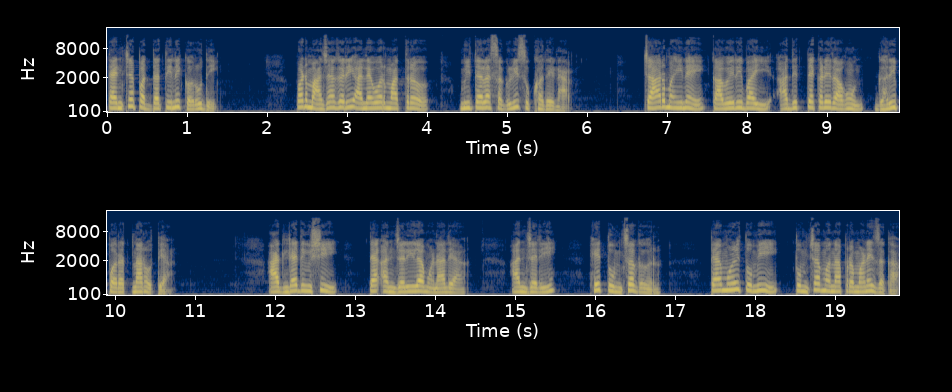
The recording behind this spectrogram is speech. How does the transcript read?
त्यांच्या पद्धतीने करू दे. पण माझ्या घरी आल्यावर मात्र मी त्याला सगळी सुख देणार. चार महिने कावेरीबाई आदित्यकडे राहून घरी परतणार होत्या. आदल्या दिवशी त्या अंजलीला म्हणाल्या अंजली हे तुमचं घर. त्यामुळे तुम्ही तुमच्या मनाप्रमाणे जगा.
